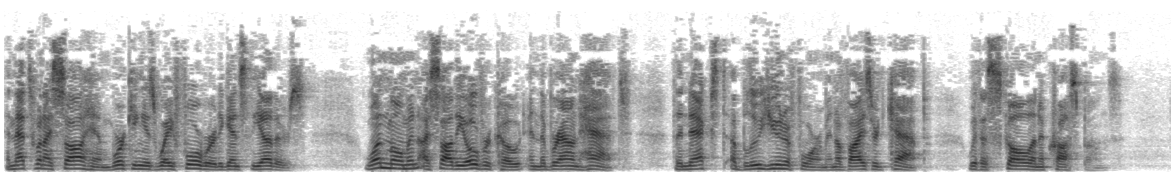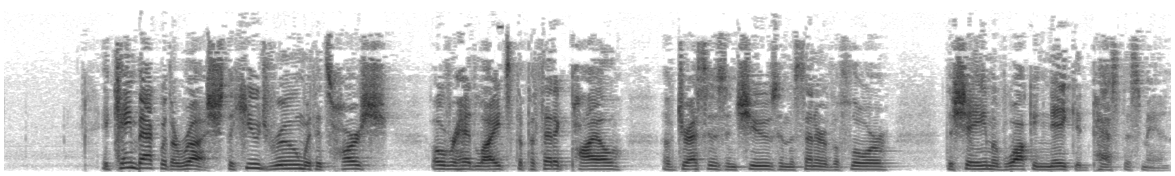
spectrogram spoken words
And that's when I saw him working his way forward against the others. One moment I saw the overcoat and the brown hat. The next, a blue uniform and a visored cap with a skull and a crossbones. It came back with a rush, the huge room with its harsh overhead lights, the pathetic pile of dresses and shoes in the center of the floor, the shame of walking naked past this man.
